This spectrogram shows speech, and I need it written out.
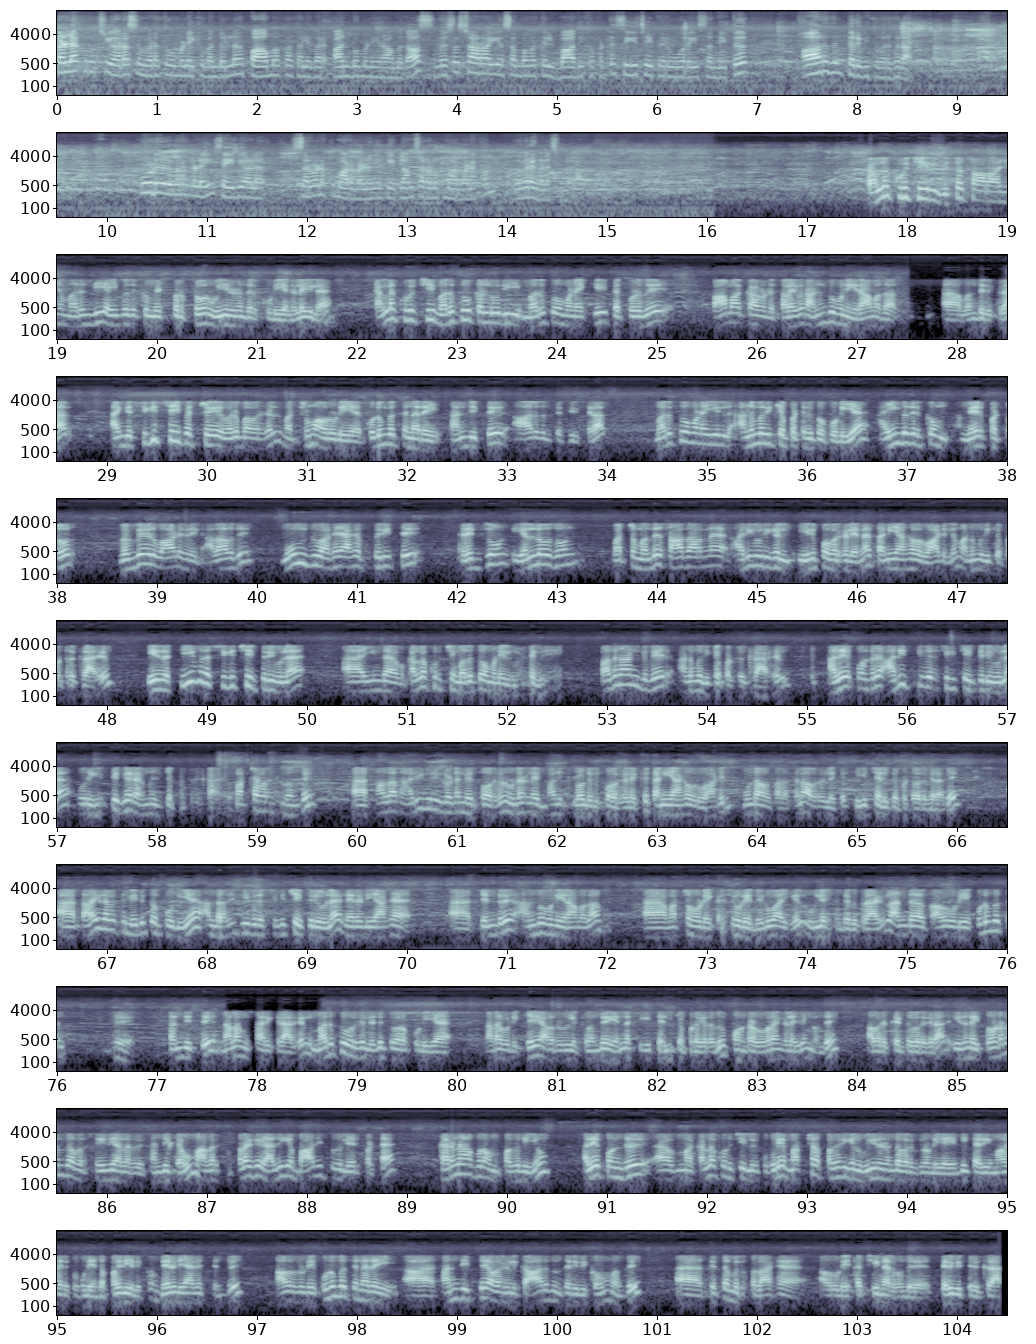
கள்ளக்குறிச்சி அரசு மருத்துவமனைக்கு வந்துள்ள பாமக தலைவர் அன்புமணி ராமதாஸ் விசச்சாராய சம்பவத்தில் பாதிக்கப்பட்டு சிகிச்சை பெறுவோரை சந்தித்து ஆறுதல் தெரிவித்து வருகிறார். கூடுதல் விவரங்களை செய்தியாளர் சரவணகுமார் வழங்க கேட்கலாம். சரவணகுமார் வணக்கம். விவரங்களை சொல்லலாம். கள்ளக்குறிச்சியில் விசச்சாராயம் அருந்தி ஐம்பதுக்கும் மேற்பட்டோர் உயிரிழந்திருக்கக்கூடிய நிலையில கள்ளக்குறிச்சி மருத்துவக் கல்லூரி மருத்துவமனைக்கு தற்பொழுது பாமகவினுடைய தலைவர் அன்புமணி ராமதாஸ் ஆஹ், வந்திருக்கிறார். அங்கு சிகிச்சை பெற்று வருபவர்கள் மற்றும் அவருடைய குடும்பத்தினரை சந்தித்து ஆறுதல் தெரிவிக்கிறார். மருத்துவமனையில் அனுமதிக்கப்பட்டிருக்கக்கூடிய ஐம்பதற்கும் மேற்பட்டோர் வெவ்வேறு வார்டுகளில் அதாவது மூன்று வகையாக பிரித்து ரெட் ஜோன் எல்லோ ஜோன் மற்றும் வந்து சாதாரண அறிகுறிகள் இருப்பவர்கள் என தனியாக ஒரு வார்டிலும் அனுமதிக்கப்பட்டிருக்கிறார்கள். இதுல தீவிர சிகிச்சை பிரிவுல இந்த கள்ளக்குறிச்சி மருத்துவமனையில் மட்டுமே பதினான்கு பேர் அனுமதிக்கப்பட்டிருக்கிறார்கள். அதே போன்று அதிதீவிர சிகிச்சை பிரிவுல ஒரு எட்டு பேர் அனுமதிக்கப்பட்டிருக்கிறார்கள். மற்றவர்கள் வந்து சாதாரண அறிகுறிகளுடன் இருப்பவர்கள் உடல்நிலை பாதிப்புகளோடு இருப்பவர்களுக்கு தனியாக ஒரு வார்டில் மூன்றாவது தளத்தில் அவர்களுக்கு சிகிச்சை அளிக்கப்பட்டு வருகிறது. தலைதளத்தில் இருக்கக்கூடிய அந்த அதிதீவிர சிகிச்சை பிரிவுல நேரடியாக ஆஹ், சென்று அன்புமணி ராமதாஸ் ஆஹ், மற்றவருடைய கட்சியுடைய நிர்வாகிகள் உள்ளே சென்றிருக்கிறார்கள். அந்த அவருடைய குடும்பத்தின் சந்தித்து நலம் விசாரிக்கிறார்கள். மருத்துவர்கள் எடுத்து வரக்கூடிய நடவடிக்கை அவர்களுக்கு வந்து என்ன சிகிச்சை அளிக்கப்படுகிறது போன்ற விவரங்களையும் வந்து அவர் கேட்டு வருகிறார். இதனை தொடர்ந்து அவர் செய்தியாளர்கள் சந்திக்கவும் அதற்கு பிறகு அதிக பாதிப்புகள் ஏற்பட்ட கருணாபுரம் பகுதியும் அதே போன்று அஹ், கள்ளக்குறிச்சியில் இருக்கக்கூடிய மற்ற பகுதிகள் உயிரிழந்தவர்களுடைய எண்ணிக்கை அதிகமாக இருக்கக்கூடிய அந்த பகுதிகளுக்கும் நேரடியாக சென்று அவர்களுடைய குடும்பத்தினரை ஆஹ், சந்தித்து அவர்களுக்கு ஆறுதல் தெரிவிக்கவும் வந்து திட்டம் இருப்பதாக அவருடைய கட்சியினர் வந்து தெரிவித்திருக்கிறார்.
